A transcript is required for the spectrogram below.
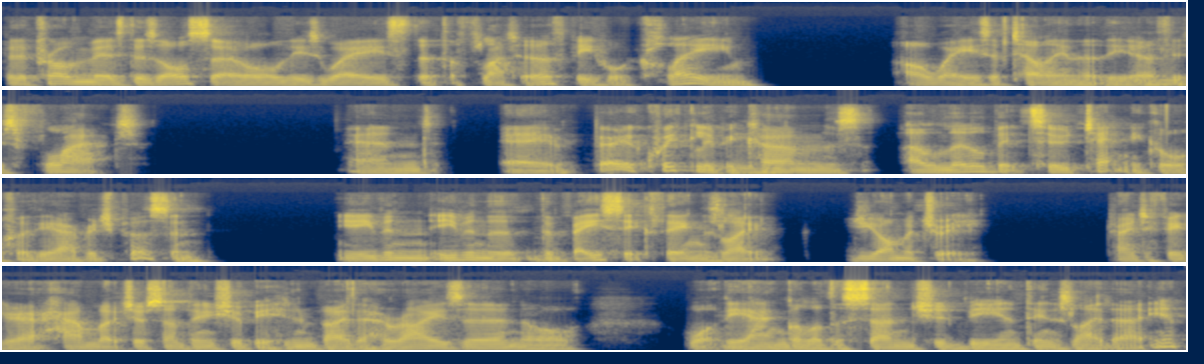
But the problem is, there's also all these ways that the flat Earth people claim are ways of telling that the Earth Mhm. is flat. And it very quickly becomes a little bit too technical for the average person. Even even the, the basic things like geometry, trying to figure out how much of something should be hidden by the horizon or what the angle of the sun should be and things like that. You know,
